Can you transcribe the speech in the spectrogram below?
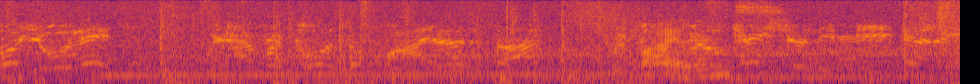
Oh, unit! We have reports of violence, sir. Report Violence? location immediately.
